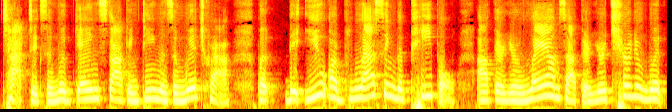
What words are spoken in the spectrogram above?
tactics and with gang stalking demons and witchcraft, but that you are blessing the people out there, your lambs out there, your children with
